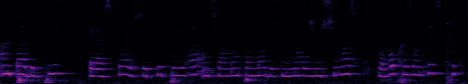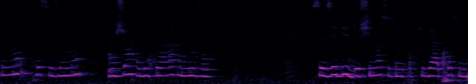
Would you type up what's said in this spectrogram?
Un pas de plus et la stèle se dépouillera entièrement pour moi de son origine chinoise pour représenter strictement, précisément, un genre littéraire nouveau. Ses études de chinois se sont poursuivies après son,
